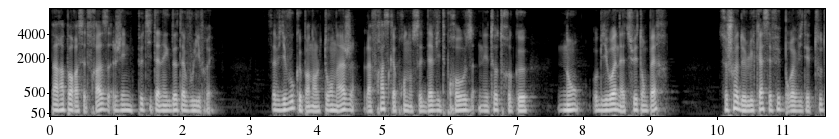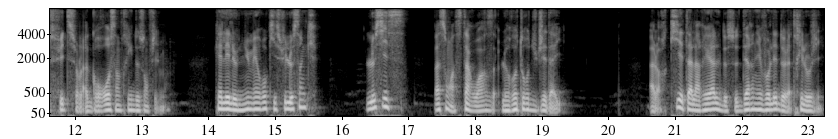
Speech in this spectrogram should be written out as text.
Par rapport à cette phrase, j'ai une petite anecdote à vous livrer. Saviez-vous que pendant le tournage, la phrase qu'a prononcée David Prose n'est autre que Non, Obi-Wan a tué ton père Ce choix de Lucas est fait pour éviter toute fuite sur la grosse intrigue de son film. Quel est le numéro qui suit le 5 Le 6 Passons à Star Wars, le retour du Jedi. Alors, qui est à la réal de ce dernier volet de la trilogie?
